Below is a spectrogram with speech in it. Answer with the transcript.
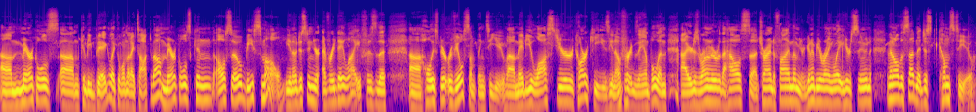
Um, miracles um, can be big, like the one that I talked about. Miracles miracles can also be small, you know, just in your everyday life as the uh, Holy Spirit reveals something to you. Uh, maybe you lost your car keys, you know, for example, and uh, you're just running over the house uh, trying to find them. You're going to be running late here soon. And then all of a sudden it just comes to you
